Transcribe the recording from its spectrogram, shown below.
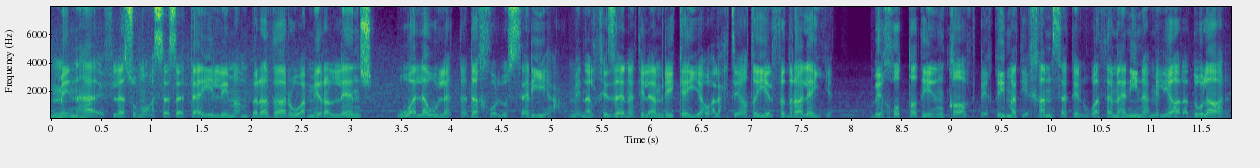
منها إفلاس مؤسستي ليمان براذر وميريل لينش ولولا التدخل السريع من الخزانة الأمريكية والاحتياطي الفيدرالي بخطة إنقاذ بقيمة 85 مليار دولار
